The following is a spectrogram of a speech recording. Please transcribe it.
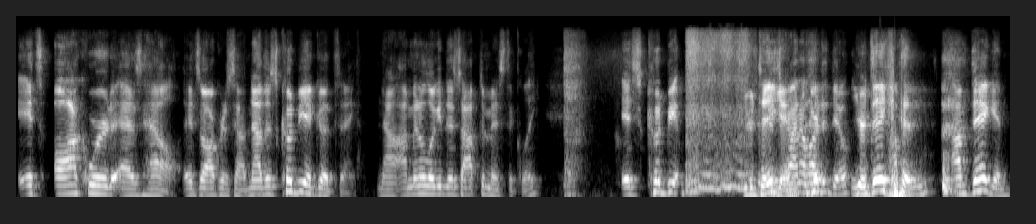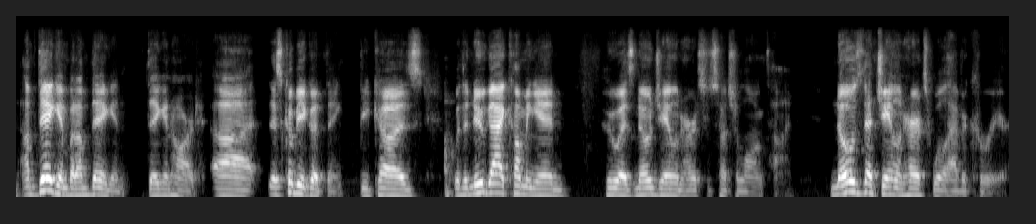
It's awkward as hell. It's awkward as hell. Now, this could be a good thing. Now, I'm going to look at this optimistically. It could be. You're digging. Kind of hard to do. You're digging. I'm digging. I'm digging, but I'm digging. digging hard. Uh, this could be a good thing because with a new guy coming in who has known Jalen Hurts for such a long time, knows that Jalen Hurts will have a career,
